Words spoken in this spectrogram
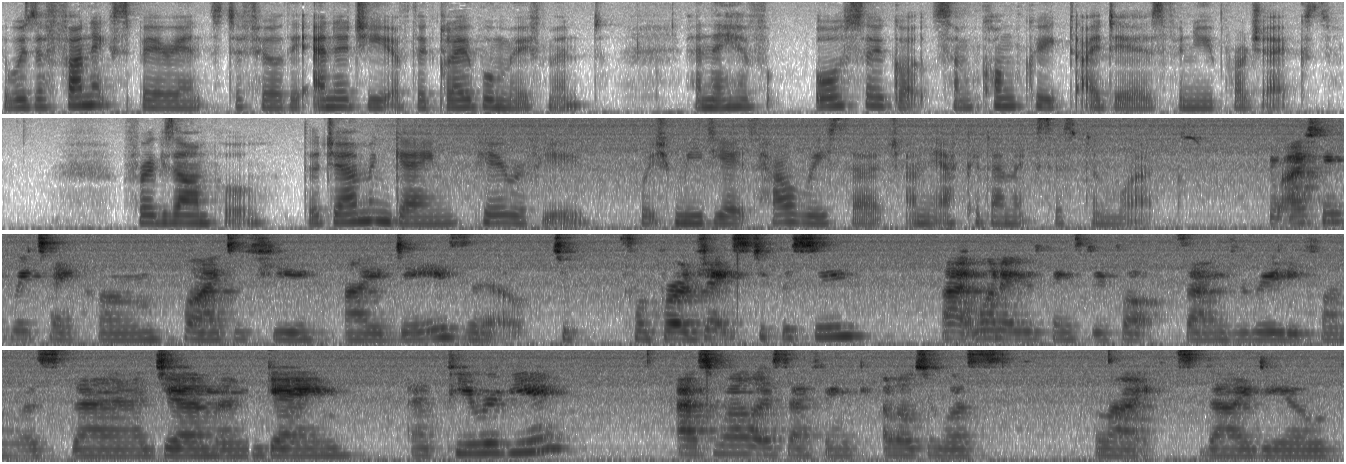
It was a fun experience to feel the energy of the global movement, and they have also got some concrete ideas for new projects. For example, the German game Peer Review, which mediates how research and the academic system works. I think we take home quite a few ideas uh, to, for projects to pursue. Like one of the things we thought sounded really fun was the German game uh, Peer Review, as well as I think a lot of us liked the idea of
